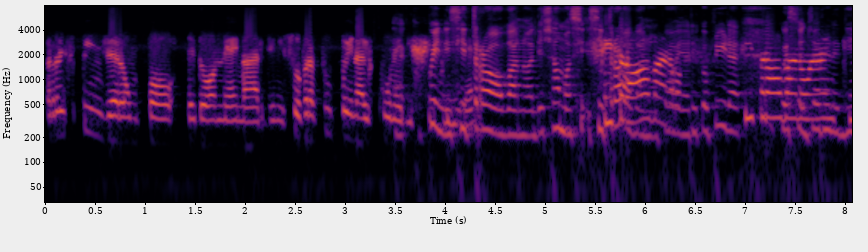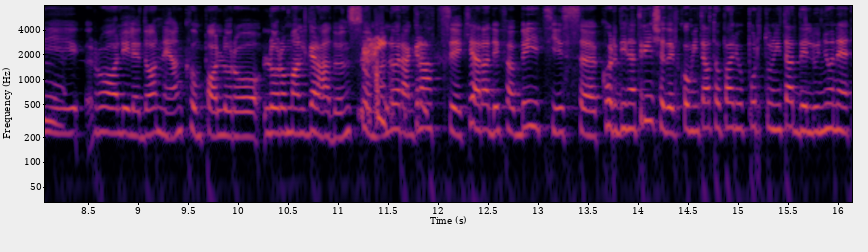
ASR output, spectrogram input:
respingere un po' le donne ai margini, soprattutto in alcune eh, discipline. Quindi si trovano, diciamo, si, si, si trovano, trovano, poi a ricoprire questo genere anche... di ruoli le donne anche un po' a loro, loro malgrado. Insomma, sì, allora sì. grazie Chiara De Fabrizis, coordinatrice del Comitato Pari Opportunità dell'Unione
